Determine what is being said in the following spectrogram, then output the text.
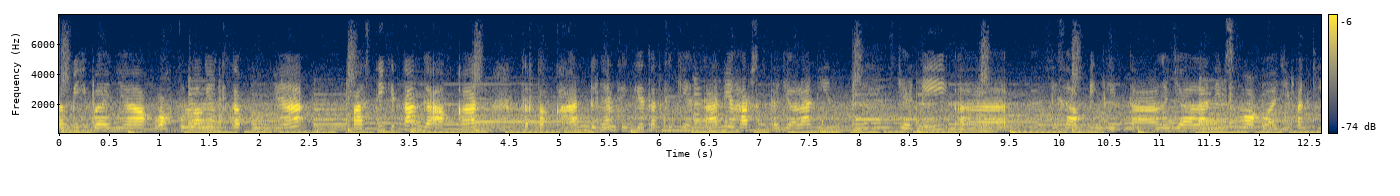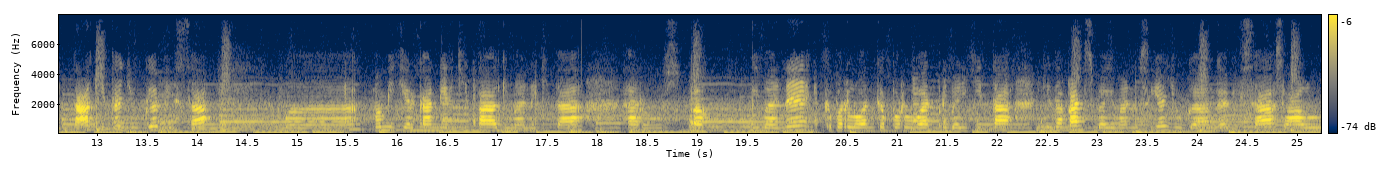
lebih banyak waktu luang yang kita punya pasti kita nggak akan tertekan dengan kegiatan-kegiatan yang harus kita jalanin. Jadi uh, di samping kita ngejalanin semua kewajiban kita kita juga bisa me memikirkan diri kita gimana kita harus uh, gimana keperluan-keperluan pribadi kita. Kita kan sebagai manusia juga nggak bisa selalu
